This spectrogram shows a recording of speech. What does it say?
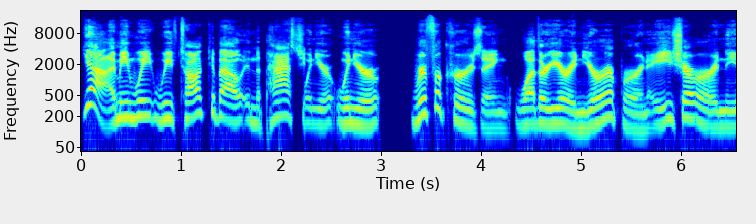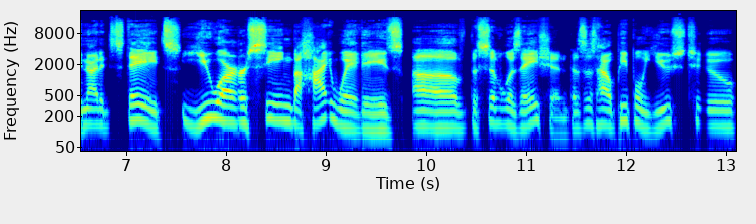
Yeah, I mean we we've talked about in the past when you're when you're river cruising, whether you're in Europe or in Asia or in the United States, you are seeing the highways of the civilization. This is how people used to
